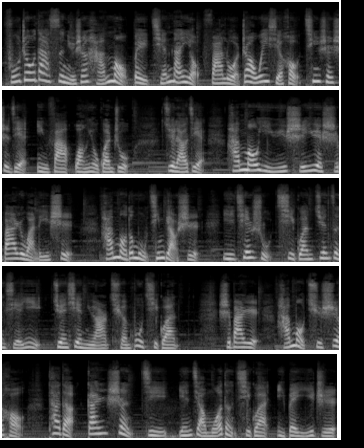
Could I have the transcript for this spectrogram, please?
福州大四女生韩某被前男友发裸照威胁后轻生事件引发网友关注。据了解，韩某已于十一月十八日晚离世。韩某的母亲表示，已签署器官捐赠协议，捐献女儿全部器官。十八日，韩某去世后，他的肝、肾及眼角膜等器官已被移植，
